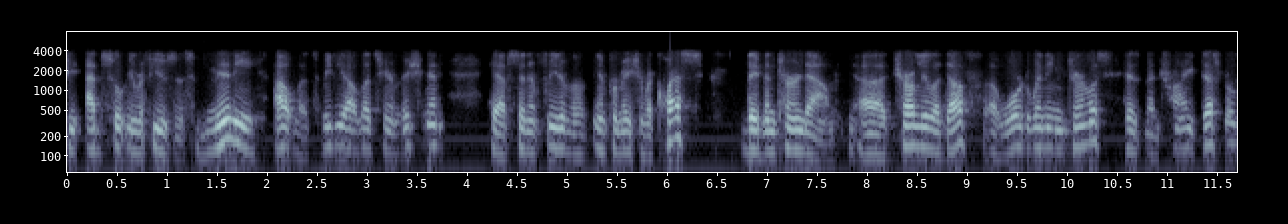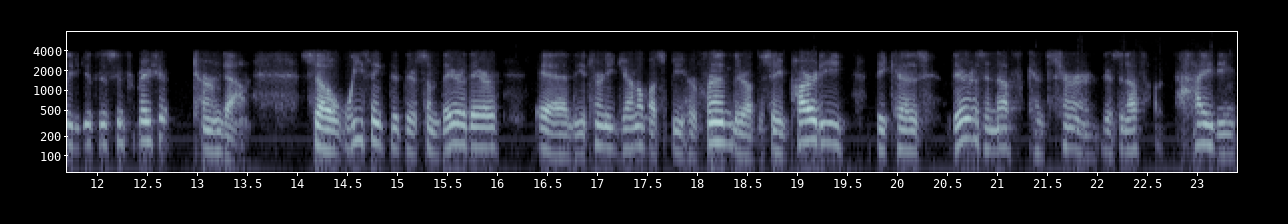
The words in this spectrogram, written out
She absolutely refuses. Many outlets, media outlets here in Michigan, have sent in freedom of information requests. They've been turned down. Uh, Charlie LeDuff, award winning journalist, has been trying desperately to get this information, turned down. So we think that there's some there there and the attorney general must be her friend. They're of the same party because there is enough concern. There's enough hiding,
